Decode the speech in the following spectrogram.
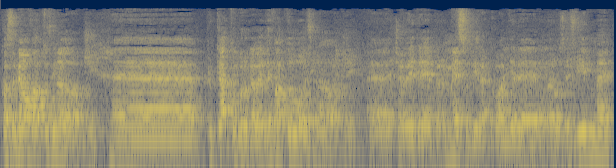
Cosa abbiamo fatto fino ad oggi? Eh, più che altro quello che avete fatto voi fino ad oggi. Eh, ci avete permesso di raccogliere numerose firme,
